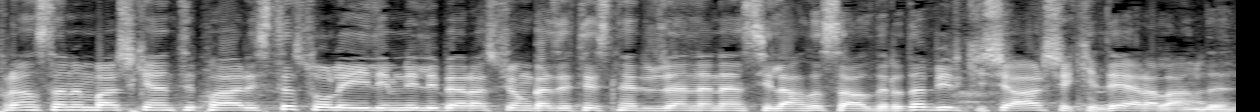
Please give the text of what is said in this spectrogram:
Fransa'nın başkenti Paris'te sol eğilimli Liberasyon gazetesine düzenlenen silahlı saldırıda bir kişi ağır şekilde yaralandı.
